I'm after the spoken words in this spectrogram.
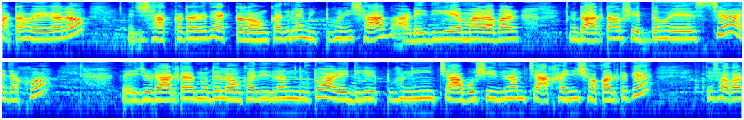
কাটা হয়ে গেল। এই যে শাক কাটার কাছে একটা লঙ্কা দিলাম, একটুখানি শাক, আর এইদিকে আমার আবার ডালটাও সেদ্ধ হয়ে এসছে, এই দেখো। এই যে ডালটার মধ্যে লঙ্কা দিয়ে দিলাম দুটো, আর এইদিকে একটুখানি চা বসিয়ে দিলাম, চা খাইনি সকাল থেকে। তো সকাল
